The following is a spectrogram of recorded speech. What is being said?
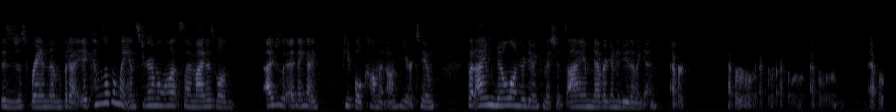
this is just random, but I, it comes up on my Instagram a lot, so I might as well. Actually, I think I people comment on here too. But I'm no longer doing commissions. I am never going to do them again. Ever. Ever, ever, ever, ever, ever.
